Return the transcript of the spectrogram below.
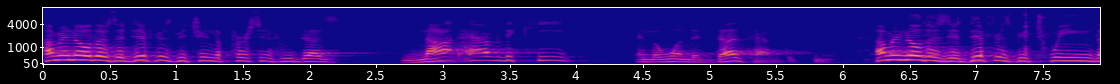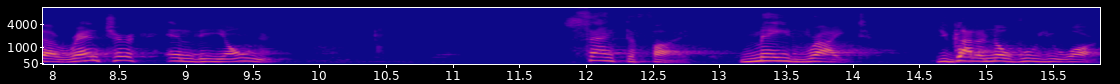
How many know there's a difference between the person who does not have the key and the one that does have the key? How many know there's a difference between the renter and the owner? Sanctified, made right. You got to know who you are.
